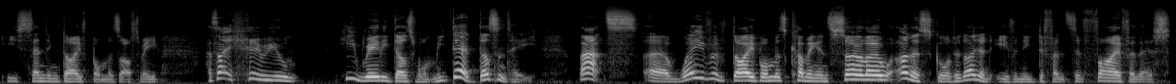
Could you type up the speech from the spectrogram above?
he's sending dive bombers after me. Has that Hiryu... He really does want me dead, doesn't he? That's a wave of dive bombers coming in solo, unescorted. I don't even need defensive fire for this.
